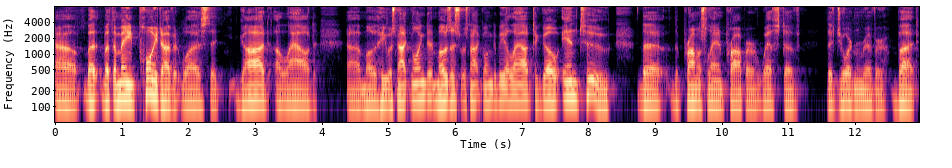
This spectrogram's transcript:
uh, but but the main point of it was that God allowed uh, he was not going to Moses was not going to be allowed to go into the the promised land proper west of the Jordan River, but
